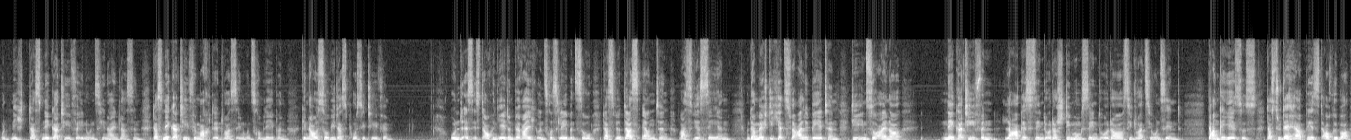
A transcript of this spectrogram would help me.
und nicht das Negative in uns hineinlassen. Das Negative macht etwas in unserem Leben, genauso wie das Positive. Und es ist auch in jedem Bereich unseres Lebens so, dass wir das ernten, was wir säen. Und da möchte ich jetzt für alle beten, die in so einer negativen Lage sind oder Stimmung sind oder Situation sind. Danke, Jesus, dass du der Herr bist, auch über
